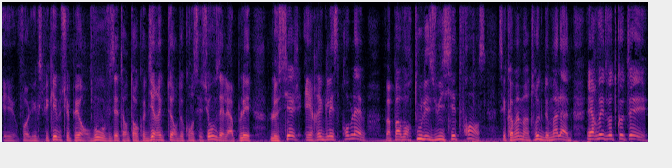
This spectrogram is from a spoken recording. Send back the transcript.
et il faut lui expliquer, Monsieur Péan, vous, vous êtes en tant que directeur de concession, vous allez appeler le siège et régler ce problème. On va pas avoir tous les huissiers de France, c'est quand même un truc de malade. Hervé, de votre côté,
